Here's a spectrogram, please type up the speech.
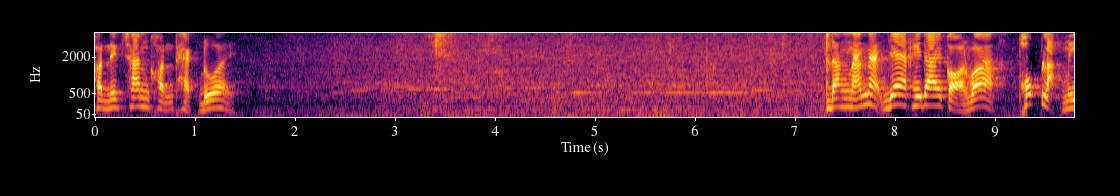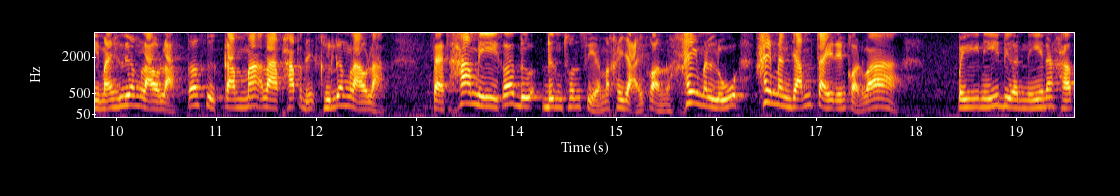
connection contact ด้วย ดังนั้นน่ะแยกให้ได้ก่อนว่าพบหลักมีไหมเรื่องราวหลัก ก็คือกรรมะลาภปฏิคือเรื่องราวหลัก แต่ถ้ามีก็ดึงชนเสียมาขยายก่อน ให้มันรู้ให้มันย้ำใจเองก่อนว่า ปีนี้เดือนนี้นะครับ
